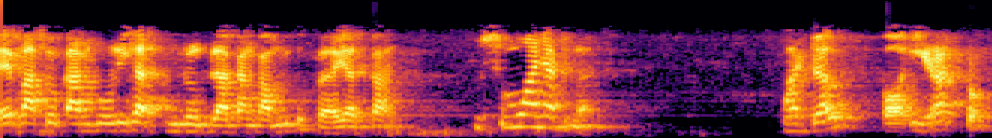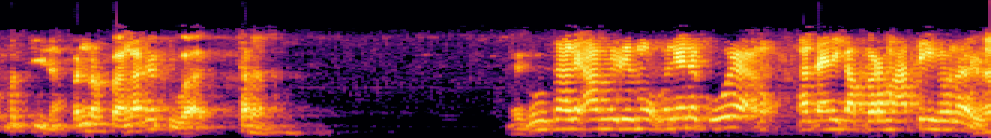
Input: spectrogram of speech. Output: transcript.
Eh pasukanku lihat gunung belakang kamu itu bahaya sekali. Itu semuanya dengar. Padahal kok Irak kok Medina, penerbangannya dua jam. Ya, misalnya Amirul Mukminin kue ini kabar mati ngono ya.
